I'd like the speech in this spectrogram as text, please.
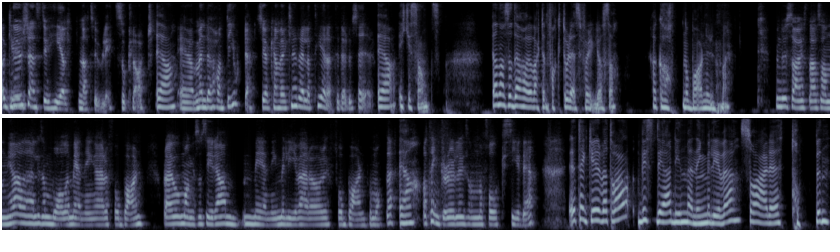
Åh, Gud. nu känns det ju helt naturligt såklart. Ja. Eh, Men det har inte gjort det, så jag kan verkligen relatera till det du säger. Ja, ikke sant? Ja, altså, det har jo vært en faktor, det selvfølgelig også. Jeg har ikke hatt noe barn rundt meg. Men du sa i stad sånn, ja, liksom målet og mening er å få barn. For det er jo mange som sier ja, mening med livet er å få barn, på en måte. Ja. Hva tenker du liksom når folk sier det? Jeg tenker, vet du hva? Hvis det er din mening med livet, så er det toppen.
